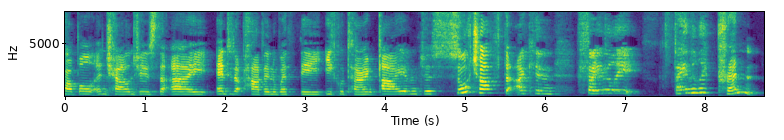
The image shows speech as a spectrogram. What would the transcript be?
Trouble and challenges that I ended up having with the Eco Tank. I am just so chuffed that I can finally, finally print,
